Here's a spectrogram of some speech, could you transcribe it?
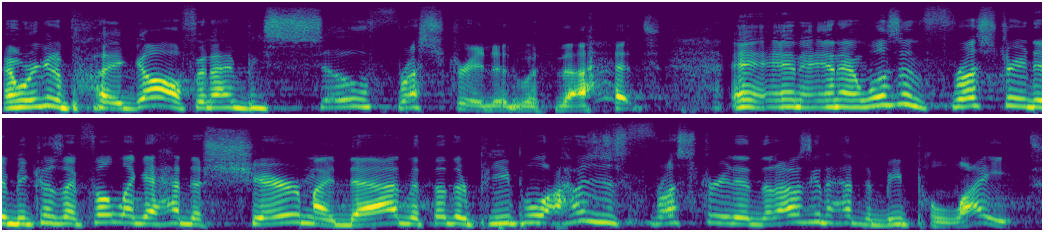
and we're going to play golf. And I'd be so frustrated with that. And, and, and I wasn't frustrated because I felt like I had to share my dad with other people. I was just frustrated that I was going to have to be polite.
